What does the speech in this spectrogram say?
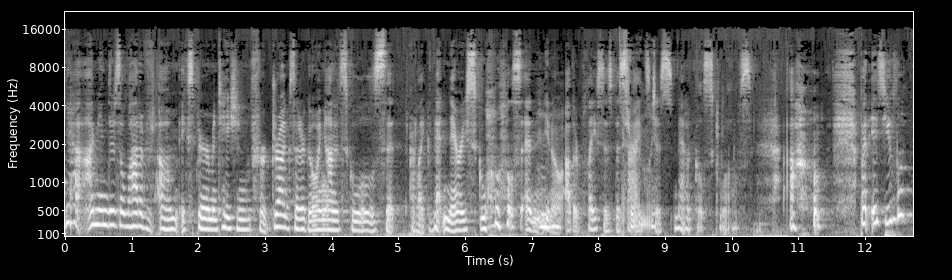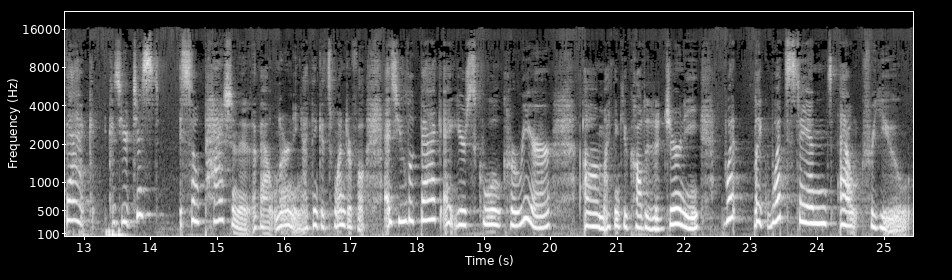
Yeah, I mean, there's a lot of um, experimentation for drugs that are going on in schools that are like veterinary schools and mm-hmm. you know other places besides Certainly. just medical schools. Um, but as you look back, because you're just so passionate about learning, I think it's wonderful. As you look back at your school career, um, I think you called it a journey. What like what stands out for you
